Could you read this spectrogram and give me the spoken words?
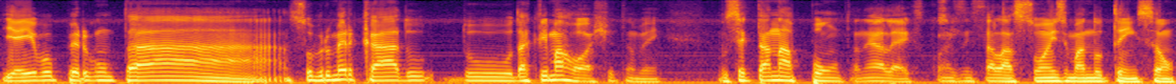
E aí eu vou perguntar sobre o mercado do, da Clima Rocha também. Você que está na ponta, né, Alex, com Sim. as instalações e manutenção.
